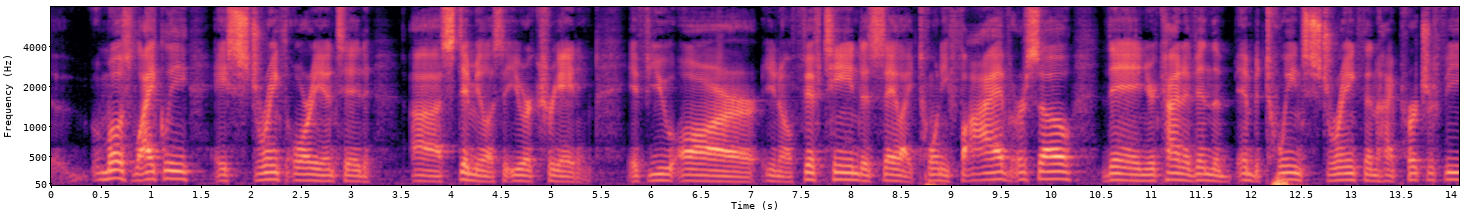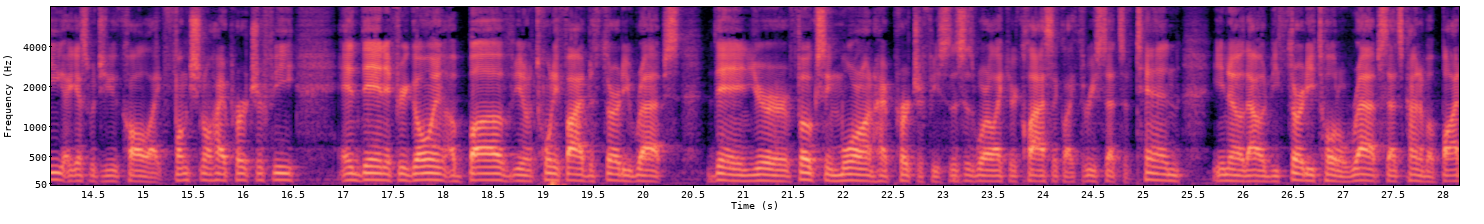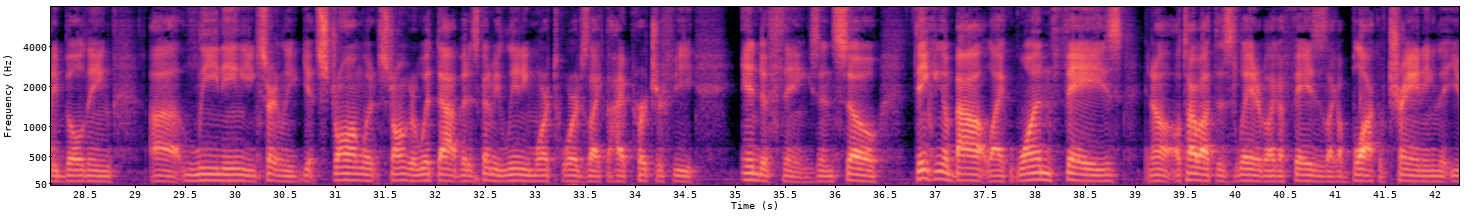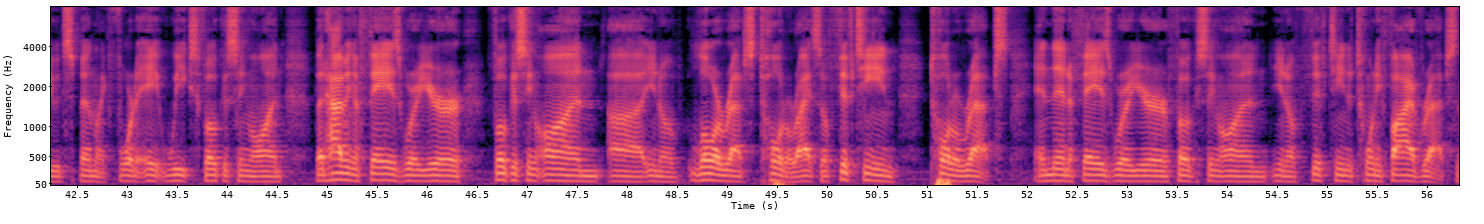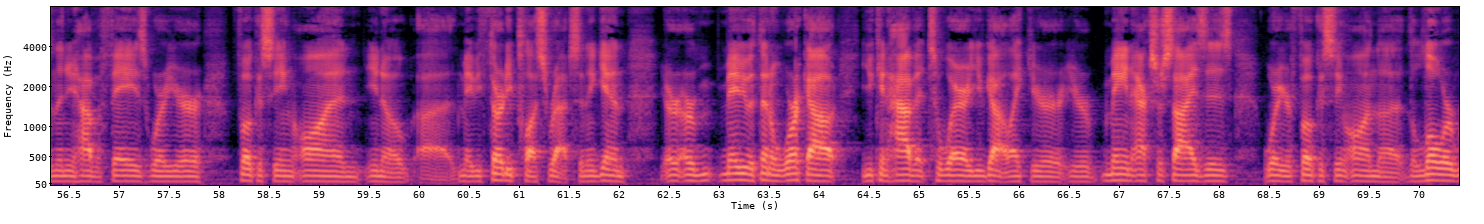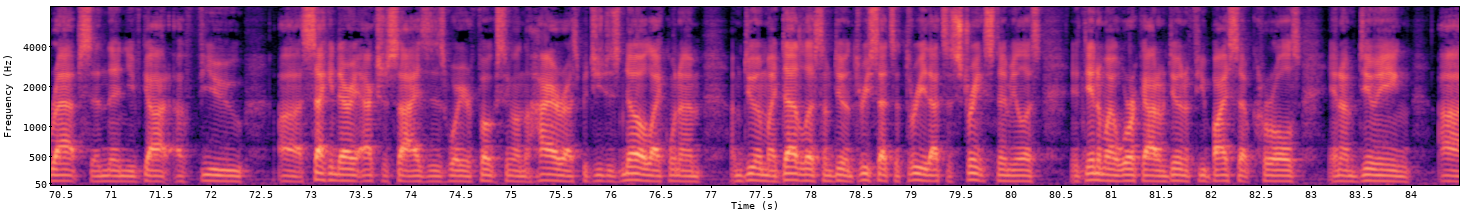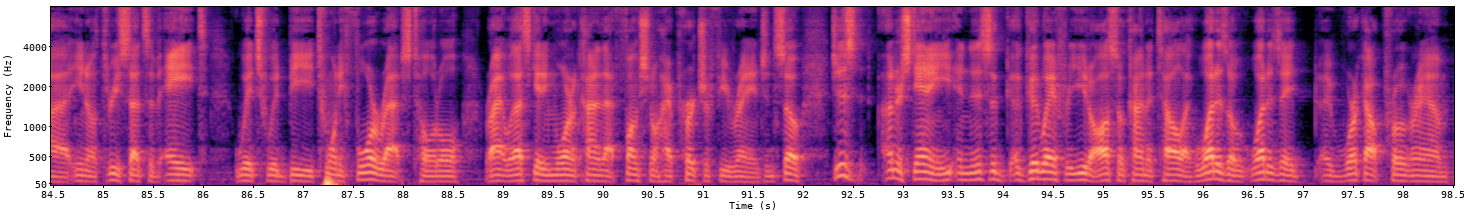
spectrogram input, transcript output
most likely a strength oriented uh, stimulus that you are creating. If you are, you know, 15 to say like 25 or so, then you're kind of in the in between strength and hypertrophy. I guess what you could call like functional hypertrophy. And then if you're going above, you know, 25 to 30 reps, then you're focusing more on hypertrophy. So this is where like your classic like three sets of 10, you know, that would be 30 total reps. That's kind of a bodybuilding uh, leaning. You can certainly get strong with, stronger with that, but it's going to be leaning more towards like the hypertrophy end of things. And so thinking about like one phase, and I'll, I'll, talk about this later, but like a phase is like a block of training that you would spend like four to eight weeks focusing on, but having a phase where you're focusing on, uh, you know, lower reps total, right? So 15 total reps and then a phase where you're focusing on you know 15 to 25 reps and then you have a phase where you're focusing on you know uh, maybe 30 plus reps and again or, or, maybe within a workout you can have it to where you've got like your your main exercises where you're focusing on the the lower reps and then you've got a few uh, secondary exercises where you're focusing on the higher reps, but you just know like when I'm I'm doing my deadlifts, I'm doing three sets of three. That's a strength stimulus. At the end of my workout, I'm doing a few bicep curls, and I'm doing uh, you know three sets of eight, which would be 24 reps total, right? Well, that's getting more in kind of that functional hypertrophy range. And so just understanding, and this is a good way for you to also kind of tell like what is a what is a, a workout program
